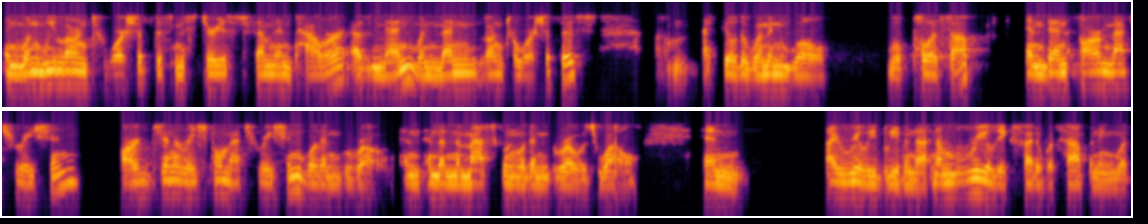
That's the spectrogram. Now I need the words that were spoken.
and when we learn to worship this mysterious feminine power as men, when men learn to worship this, um, I feel the women will will pull us up, and then our maturation, our generational maturation, will then grow, and and then the masculine will then grow as well. And I really believe in that, and I'm really excited what's happening with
